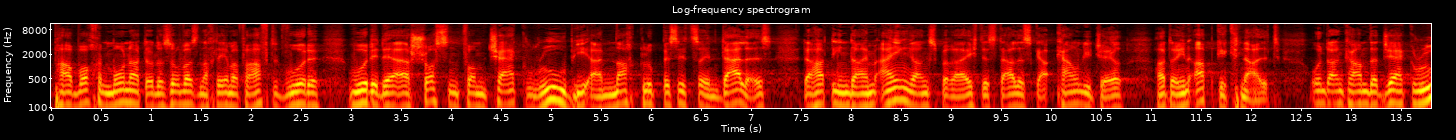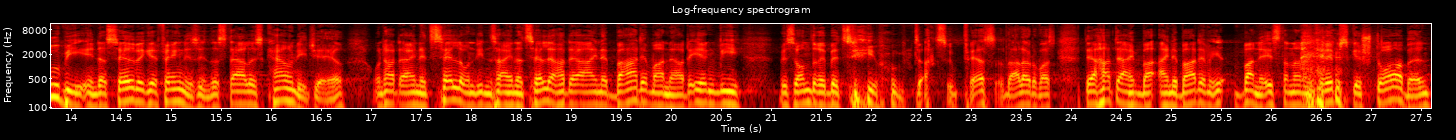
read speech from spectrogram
paar Wochen, Monate oder sowas, nachdem er verhaftet wurde, wurde der erschossen vom Jack Ruby, einem Nachtclubbesitzer in Dallas. Der hat ihn da im Eingangsbereich des Dallas County Jail, hat er ihn abgeknallt. Und dann kam der Jack Ruby in dasselbe Gefängnis, in das Dallas County Jail und hatte eine Zelle und in seiner Zelle hatte er eine Badewanne, hat irgendwie besondere Beziehung dazu Personal oder was. Der hatte eine Badewanne, ist dann an Krebs gestorben.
